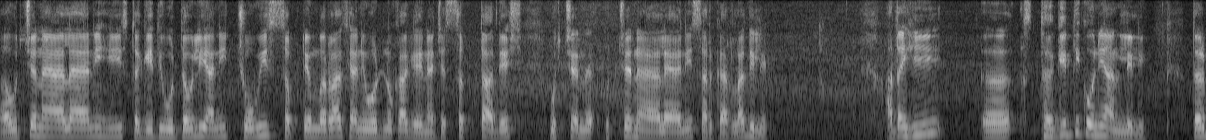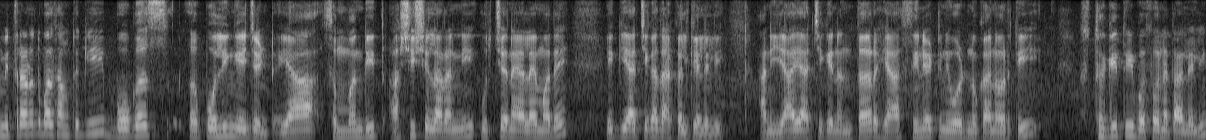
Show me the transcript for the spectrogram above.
उच्च न्यायालयाने ही स्थगिती उठवली आणि चोवीस सप्टेंबरलाच ह्या निवडणुका घेण्याचे सक्त आदेश उच्च न्या उच्च न्यायालयाने सरकारला दिले. आता ही स्थगिती कोणी आणलेली? तर मित्रांनो तुम्हाला सांगतो की बोगस पोलिंग एजंट या संबंधित आशिष शेलारांनी उच्च न्यायालयामध्ये एक याचिका दाखल केलेली आणि या याचिकेनंतर ह्या सिनेट निवडणुकांवरती स्थगिती बसवण्यात आलेली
